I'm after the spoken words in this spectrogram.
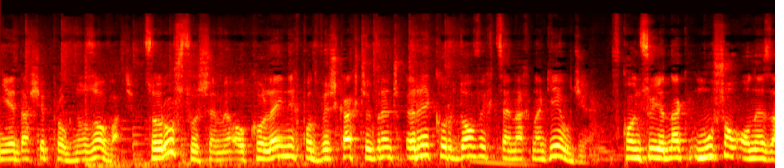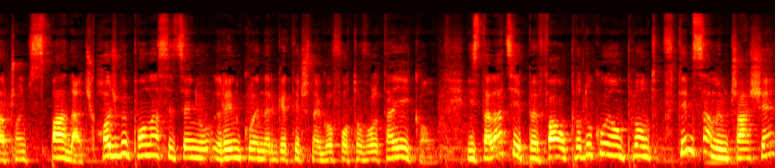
nie da się prognozować. Co rusz słyszymy o kolejnych podwyżkach czy wręcz rekordowych cenach na giełdzie. W końcu jednak muszą one zacząć spadać, choćby po nasyceniu rynku energetycznego fotowoltaiką. Instalacje PV produkują prąd w tym samym czasie,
